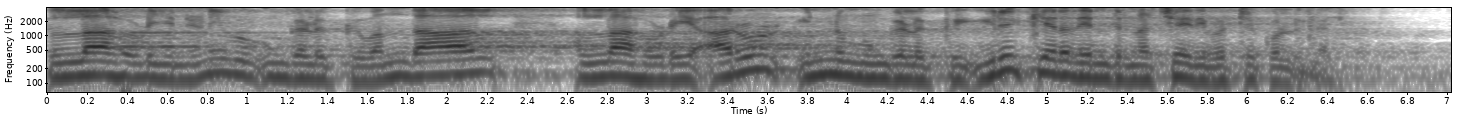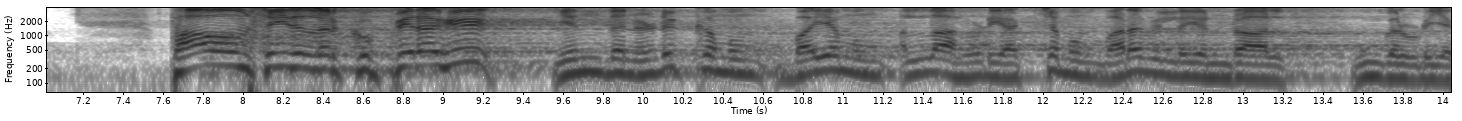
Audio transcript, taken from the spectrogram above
அல்லாஹுடைய நினைவு உங்களுக்கு வந்தால் அல்லாஹுடைய அருள் இன்னும் உங்களுக்கு இருக்கிறது என்று நற்செய்தி பெற்றுக் கொள்ளுங்கள். பாவம் செய்ததற்கு பிறகு எந்த நடுக்கமும் பயமும் அல்லாஹுடைய அச்சமும் வரவில்லை என்றால் உங்களுடைய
